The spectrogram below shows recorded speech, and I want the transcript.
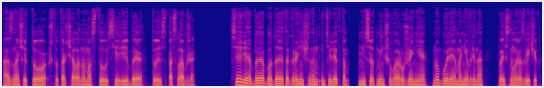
А значит, то, что торчало на мосту серии Б, то есть послабже. Серия Б обладает ограниченным интеллектом, несет меньше вооружения, но более маневренно, пояснил разведчик.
